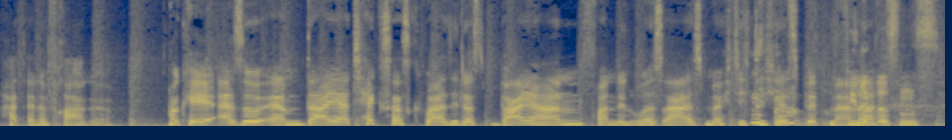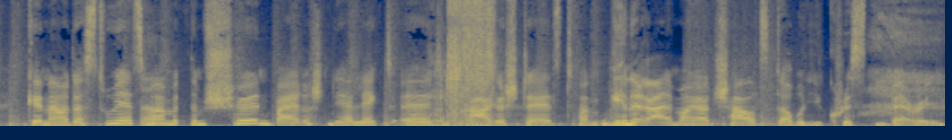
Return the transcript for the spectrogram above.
hat eine Frage. Okay, also ähm, da ja Texas quasi das Bayern von den USA ist, möchte ich dich jetzt bitten, Anna, wissen's. genau, dass du jetzt Ja? mal mit einem schönen bayerischen Dialekt äh, die Frage stellst von Generalmajor Charles W. Christenberry.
